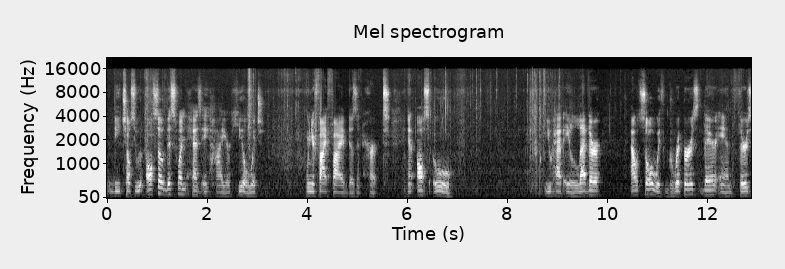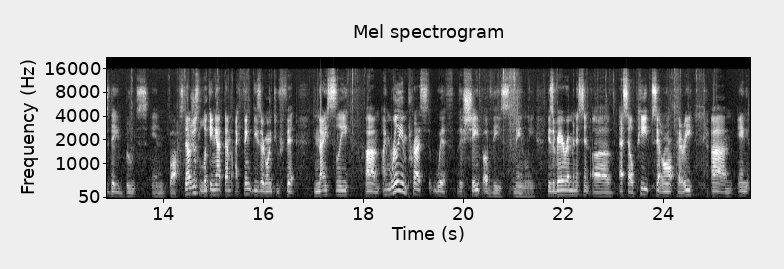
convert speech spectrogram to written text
the Chelsea boot. Also, this one has a higher heel, which when you're 5'5", doesn't hurt. And also, ooh, you have a leather outsole with grippers there and Thursday boots in boss. Now just looking at them, I think these are going to fit nicely. Um, I'm really impressed with the shape of these mainly. These are very reminiscent of SLP, Saint Laurent Paris, um, and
